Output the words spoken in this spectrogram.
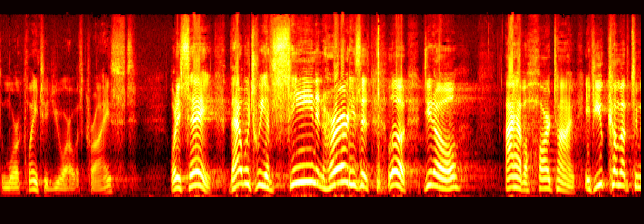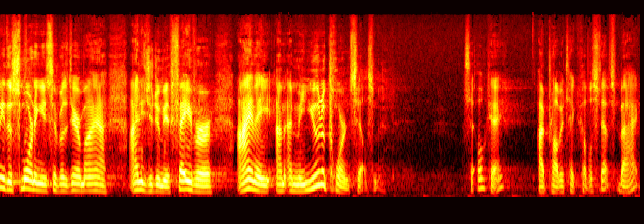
the more acquainted you are with Christ. What did he say? That which we have seen and heard. He says, Look, you know, I have a hard time. If you come up to me this morning and you say, Brother Jeremiah, I need you to do me a favor. I am a, I'm, I'm a unicorn salesman. I say, Okay. I'd probably take a couple steps back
